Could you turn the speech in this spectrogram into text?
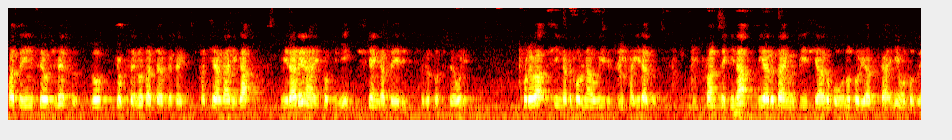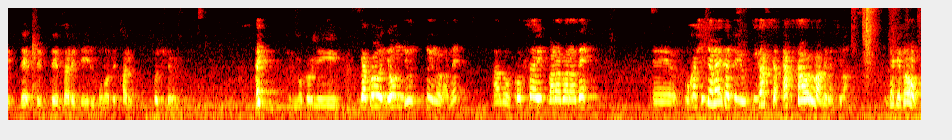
かつ陰性を示す増幅曲線の立ち上がりが見られないときに試験が成立するとしておりこれは新型コロナウイルスに限らず一般的なリアルタイム PCR 法の取り扱いに基づいて設定されているものであるとしております。はい。元に。じゃあ、この40というのがね、あの、国際バラバラで、えー、おかしいじゃないかという医学者たくさんおるわけですよ。だけど、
